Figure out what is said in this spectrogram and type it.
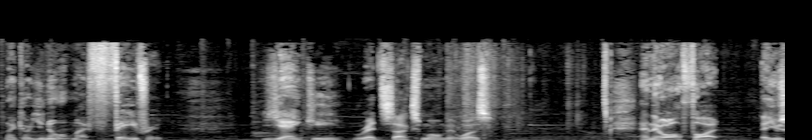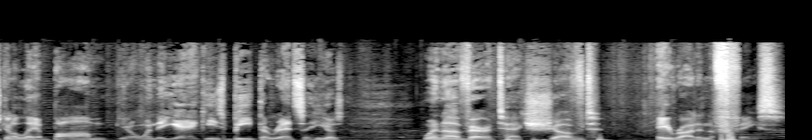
And I go, you know what my favorite Yankee Red Sox moment was? And they all thought that he was going to lay a bomb. You know, when the Yankees beat the Red Sox. He goes, when uh, Varitek shoved A Rod in the face.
